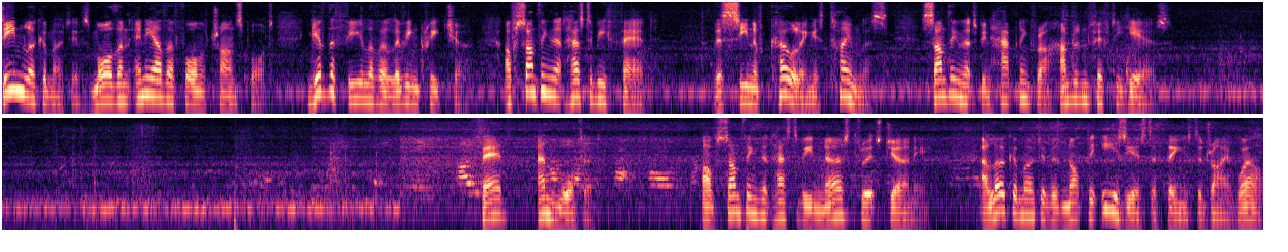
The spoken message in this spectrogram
Steam locomotives, more than any other form of transport, give the feel of a living creature, of something that has to be fed. This scene of coaling is timeless, something that's been happening for 150 years. Fed and watered. Of something that has to be nursed through its journey, a locomotive is not the easiest of things to drive well.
